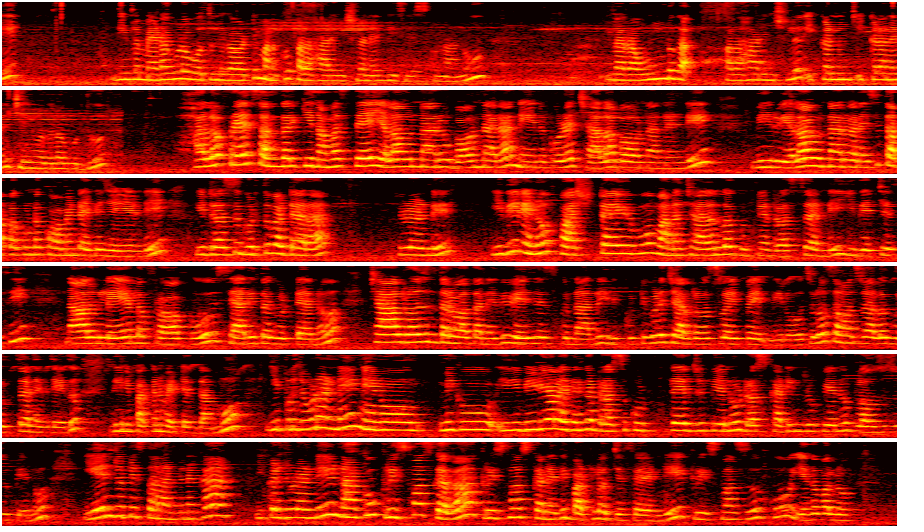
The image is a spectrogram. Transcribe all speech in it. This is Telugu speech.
పెట్టేశానండి దీంట్లో మెడ కూడా పోతుంది కాబట్టి మనకు పదహారు ఇంచులు అనేది తీసేసుకున్నాను. ఇలా రౌండ్గా పదహారు ఇంచులు ఇక్కడ నుంచి ఇక్కడ అనేది చేయి వదలకూడదు. హలో ఫ్రెండ్స్ అందరికీ నమస్తే. ఎలా ఉన్నారు? బాగున్నారా? నేను కూడా చాలా బాగున్నానండి. మీరు ఎలా ఉన్నారు అనేసి తప్పకుండా కామెంట్ అయితే చేయండి. ఈ డ్రెస్ గుర్తుపట్టారా? చూడండి. ఇది నేను ఫస్ట్ టైం మన ఛానల్లో కుట్టిన డ్రెస్ అండి. ఇది వచ్చేసి నాలుగు లేయర్ల ఫ్రాకు శారీతో కుట్టాను. చాలా రోజుల తర్వాత అనేది వేసేసుకున్నాను. ఇది కుట్టి కూడా చాలా రోజులు అయిపోయింది. రోజులో సంవత్సరాలు గుర్తు అనేది లేదు. దీన్ని పక్కన పెట్టేద్దాము. ఇప్పుడు చూడండి నేను మీకు ఈ వీడియోలో అయితే కనుక డ్రెస్ కుట్టే చూపాను డ్రెస్ కటింగ్ చూపాను బ్లౌజ్ చూపాను ఏం చూపిస్తానంటే కనుక ఇక్కడ చూడండి నాకు క్రిస్మస్ కదా. క్రిస్మస్కి అనేది బట్టలు వచ్చేసాయండి. క్రిస్మస్కు ఏదో వాళ్ళు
